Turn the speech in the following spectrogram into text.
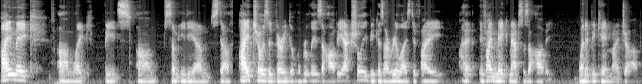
I make um, like beats, um, some EDM stuff. I chose it very deliberately as a hobby, actually, because I realized if I, I if I make maps as a hobby, when it became my job,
